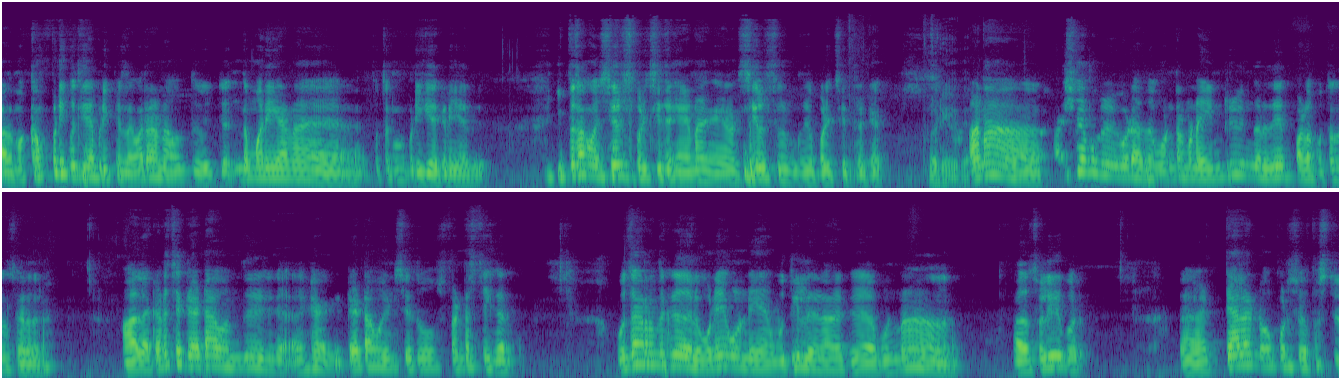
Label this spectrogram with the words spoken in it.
அது மாதிரி கம்பெனி பத்தி தான் படிப்பேன் தவிர நான் வந்து இந்த மாதிரியான புத்தகங்கள் படிக்கிறது கிடையாது. இப்பதான் கொஞ்சம் சேல்ஸ் படிச்சிட்டு இருக்கேன். ஏன்னா சேல்ஸ் படிச்சிட்டு இருக்கேன். புரியுது. ஆனா ஹர்ஷா கூட அந்த ஒன்றரை மணி இன்டர்வியூங்கிறதே பல புத்தகம் சேர்ந்துறேன் அதுல கிடைச்ச டேட்டா வந்து டேட்டாவும் இன்சைட்டும் ஃபேண்டஸ்டிக்கா இருக்கும். உதாரணத்துக்கு அதுல ஒரே ஒன்று என் புத்தியில் என்ன இருக்கு அப்படின்னா அதை சொல்லியிருப்பாரு. Talent opens first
